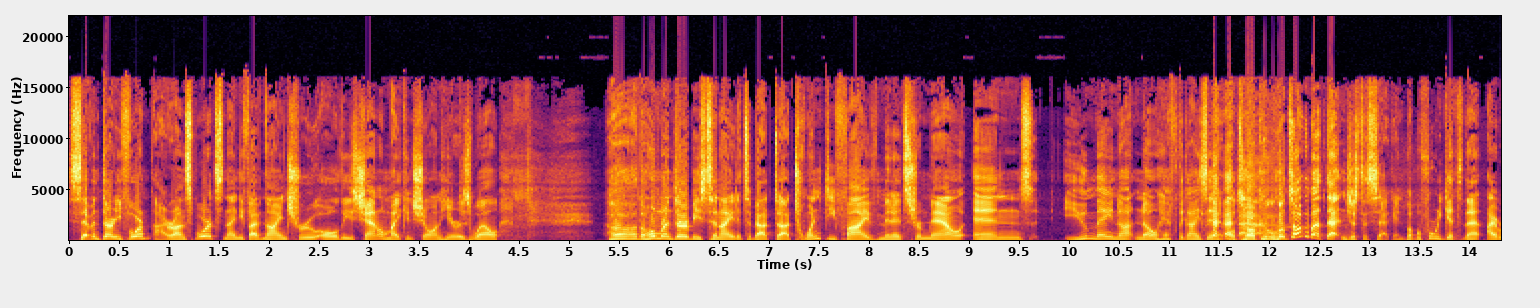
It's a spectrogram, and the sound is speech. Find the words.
734 Ira on Sports, 95.9 True Oldies channel. Mike and Sean here as well. Oh, the home run derby's tonight. It's about uh, 25 minutes from now, and you may not know half the guys in it. We'll talk. we'll talk about that in just a second. But before we get to that, I've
